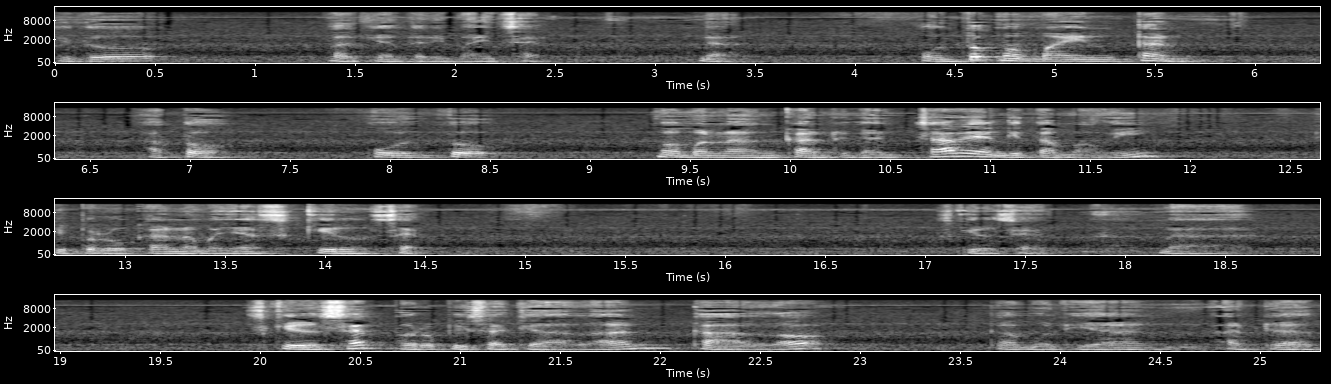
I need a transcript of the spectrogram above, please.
itu bagian dari mindset. Nah untuk memainkan atau untuk memenangkan dengan cara yang kita maui diperlukan namanya skill set. Skill set. Nah skill set baru bisa jalan kalau kemudian ada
